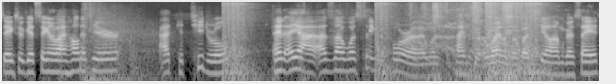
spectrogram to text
Sexo gets taken by Halted here at Cathedral. And uh, yeah, as I was saying before, uh, it was time ago, a while ago, but still I'm gonna say it.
